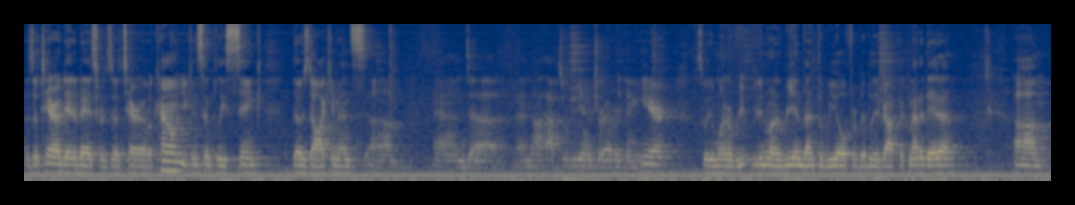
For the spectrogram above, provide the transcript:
a Zotero database or a Zotero account, you can simply sync those documents um, and, uh, and not have to re-enter everything here. So we didn't want to, we didn't want to reinvent the wheel for bibliographic metadata. Um,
